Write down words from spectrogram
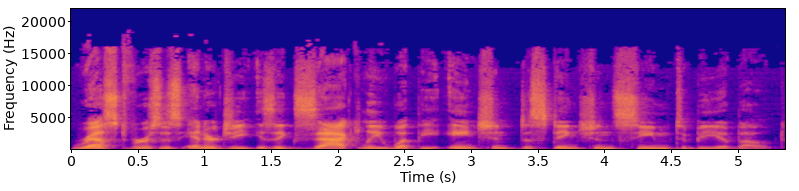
Rest versus energy is exactly what the ancient distinctions seem to be about.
